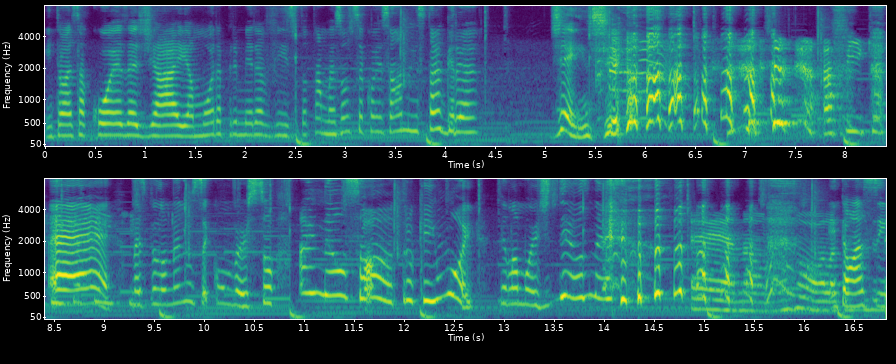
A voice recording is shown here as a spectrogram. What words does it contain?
então essa coisa de, ai, amor à primeira vista. Tá, mas onde você conheceu ela no Instagram? Gente, A fique, a fique, É, a fique. mas pelo menos você conversou. Ai, não, só troquei um oi. Pelo amor de Deus, né? É, não, não rola. Então, assim,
